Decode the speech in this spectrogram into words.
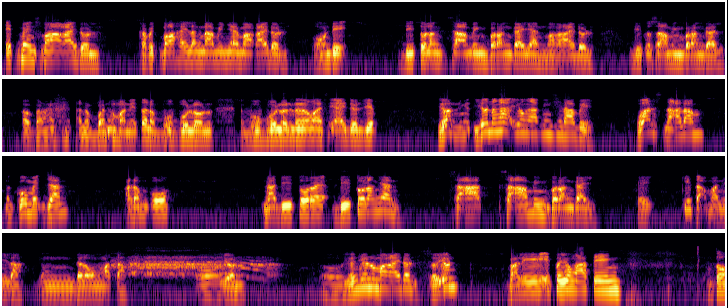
It means, mga ka-idol, kapitbahay lang namin yan, mga ka-idol. O hindi, dito lang sa aming barangay yan, mga ka-idol dito sa aming barangay. Ah, barang, ano ba naman ito? Nabubulol, nabubulol na naman si Idol Jeep. Yun, yun na nga yung aking sinabi. Once na alam, nag-comment dyan, alam ko na dito, dito lang yan sa, sa aming barangay. Okay? Kita man nila yung dalawang mata. Oh, yun. So, yun yun mga idol. So, yun. Bali, ito yung ating ito,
